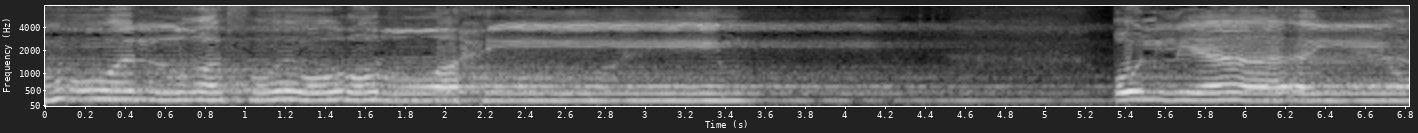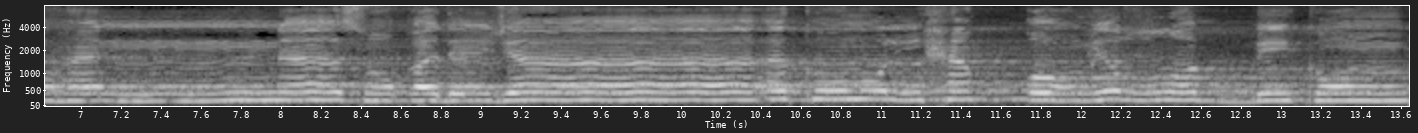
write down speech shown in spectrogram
وهو الغفور الرحيم. قل يا أيها الناس قد جاءكم الحق من ربكم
